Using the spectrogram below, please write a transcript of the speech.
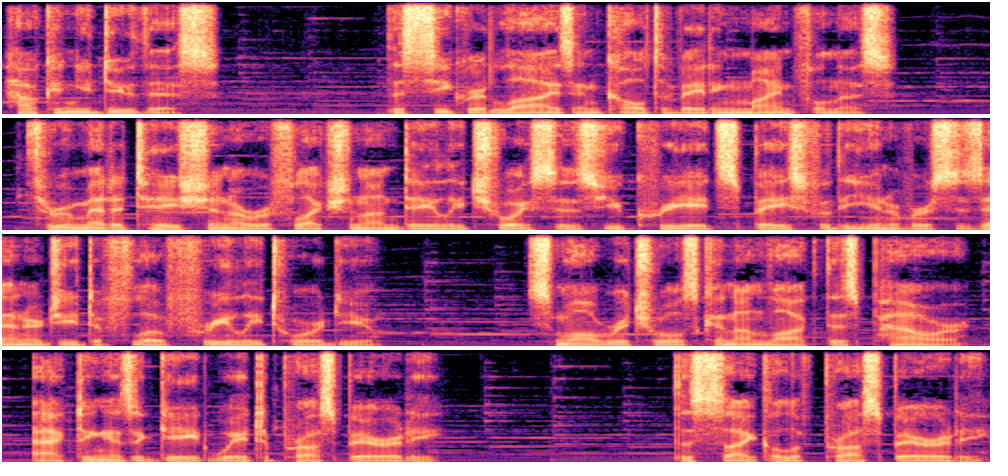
How can you do this? The secret lies in cultivating mindfulness. Through meditation or reflection on daily choices, you create space for the universe's energy to flow freely toward you. Small rituals can unlock this power, acting as a gateway to prosperity the cycle of prosperity.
